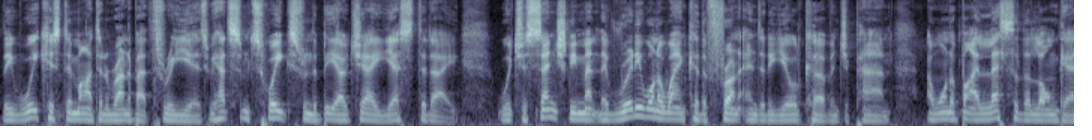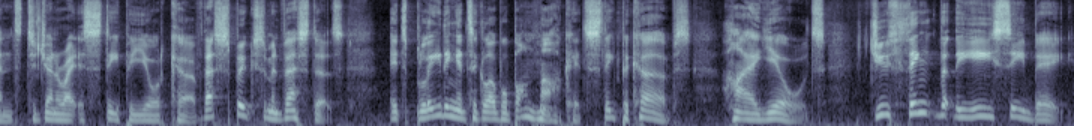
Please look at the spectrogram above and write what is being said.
the weakest demand in around about three years. We had some tweaks from the BOJ yesterday, which essentially meant they really want to anchor the front end of the yield curve in Japan and want to buy less of the long end to generate a steeper yield curve. That spooked some investors. It's bleeding into global bond markets, steeper curves, higher yields. Do you think that the ECB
